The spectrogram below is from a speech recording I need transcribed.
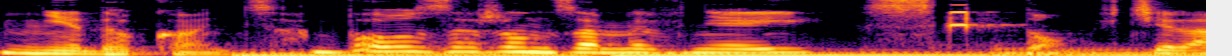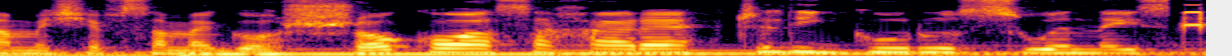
nie do końca, bo zarządzamy w niej setą. Wcielamy się w samego Shoko Asahare, czyli guru słynnej sekty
